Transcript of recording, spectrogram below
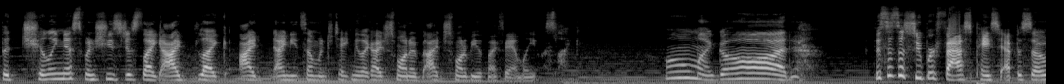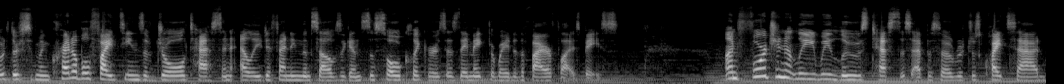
the chillingness when she's just like I like I I need someone to take me like I just want to I just want to be with my family. It was like Oh my god. This is a super fast paced episode. There's some incredible fight scenes of Joel, Tess, and Ellie defending themselves against the Soul Clickers as they make their way to the Fireflies base. Unfortunately, we lose Tess this episode, which was quite sad.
